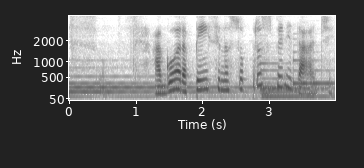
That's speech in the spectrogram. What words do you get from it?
Isso. Agora pense na sua prosperidade,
